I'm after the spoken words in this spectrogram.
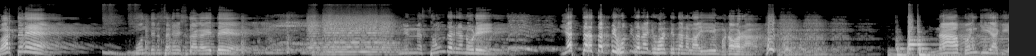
ಬರ್ತೀನಿ. ಮುಂದಿನ ಸನ್ನಿವೇಶದಾಗ ಐತಿ. ನಿನ್ನ ಸೌಂದರ್ಯ ನೋಡಿ ಎತ್ತರ ತಪ್ಪಿ ಹುತ್ತನಾಗಿ ಹೊರಟಿದ್ದಾನಲ್ಲ ಈ ಮನೋಹರ. ನಾ ಭಂಗಿಯಾಗಿ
